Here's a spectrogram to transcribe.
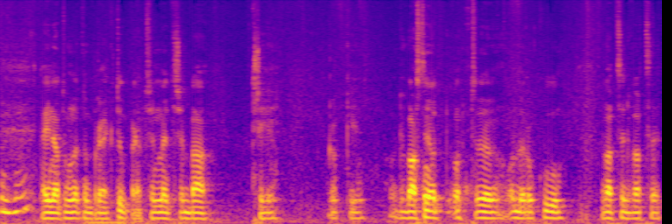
Mm. Tady na tomhle projektu pracujeme třeba tři roky. Od, vlastně od, od, od roku 2020.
